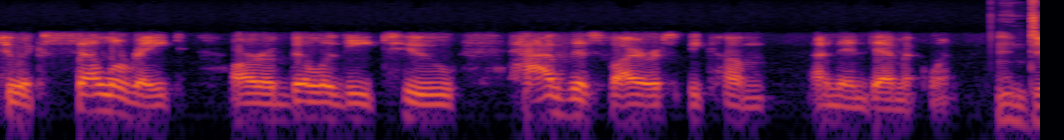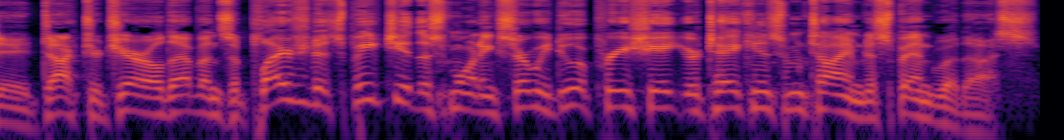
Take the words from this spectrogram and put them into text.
to accelerate our ability to have this virus become an endemic one. Indeed. Dr. Gerald Evans, a pleasure to speak to you this morning, sir. We do appreciate your taking some time to spend with us.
